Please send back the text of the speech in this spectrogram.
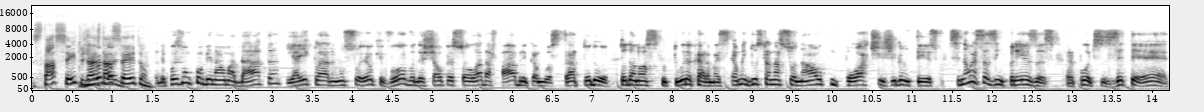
Está aceito, já está aceito. Depois vão combinar uma data e aí, claro, não sou eu que vou, vou deixar o pessoal lá da fábrica mostrar todo, toda a nossa estrutura, cara, mas é uma indústria nacional com porte gigantesco. Se não essas empresas, é, putz, ZTE,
